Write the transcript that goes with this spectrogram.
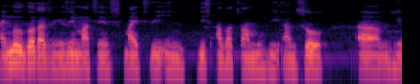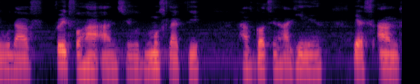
I know God has been using Martins mightily in this Abattoir movie, and so um, he would have prayed for her, and she would most likely have gotten her healing. Yes, and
